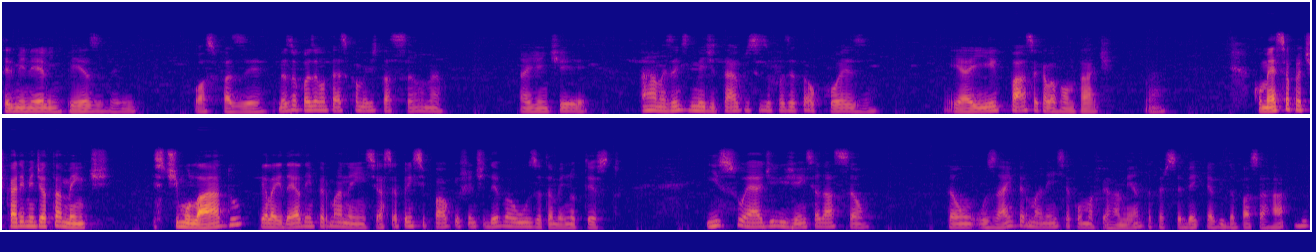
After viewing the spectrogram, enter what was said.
Terminei a limpeza, daí posso fazer. Mesma coisa acontece com a meditação, né? A gente, ah, mas antes de meditar eu preciso fazer tal coisa. E aí passa aquela vontade, né? Comece a praticar imediatamente. estimulado pela ideia da impermanência. Essa é a principal que o Shantideva usa também no texto. Isso é a diligência da ação. Então, usar a impermanência como uma ferramenta, perceber que a vida passa rápido,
